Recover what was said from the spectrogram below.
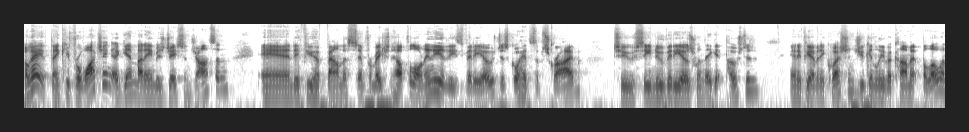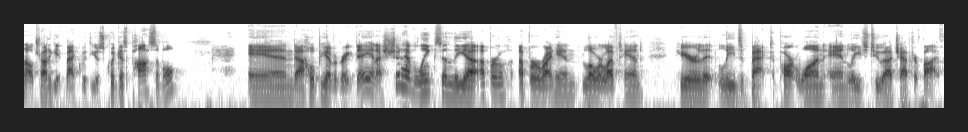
Okay, thank you for watching. Again, my name is Jason Johnson, and if you have found this information helpful on any of these videos, just go ahead and subscribe to see new videos when they get posted. And if you have any questions, you can leave a comment below, and I'll try to get back with you as quick as possible. And I hope you have a great day. And I should have links in the uh, upper upper right hand, lower left hand here that leads back to part one and leads to uh, chapter five.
